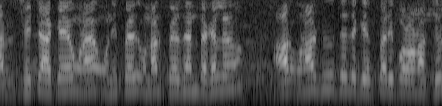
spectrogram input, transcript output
আর সেটাকে ওনা- উনি ওনার প্রেজেন্ট দেখালেন। আর ওনার বিরুদ্ধে যে গ্রেপ্তারি পরোয়ানা ছিল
